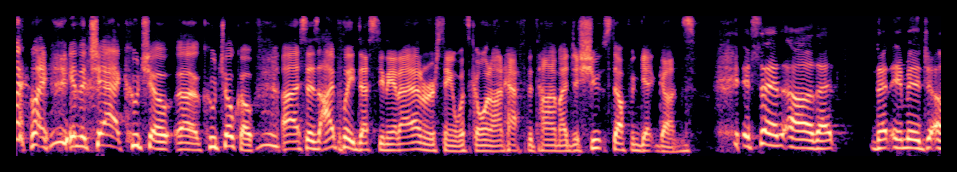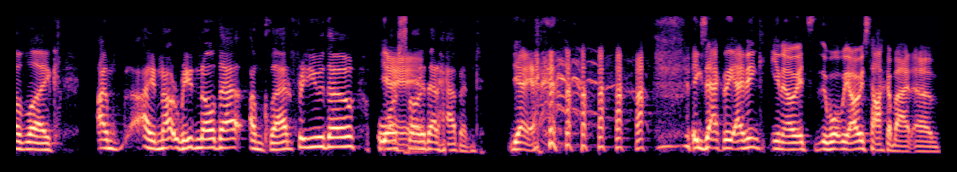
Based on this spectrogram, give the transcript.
like in the chat, Kucho uh, Kuchoko uh, says I play Destiny and I don't understand what's going on half the time. I just shoot stuff and get guns. It said uh, that that image of like I'm I'm not reading all that. I'm glad for you though, or Yeah, yeah, sorry yeah. that happened. Yeah, yeah. exactly. I think, you know, it's what we always talk about of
